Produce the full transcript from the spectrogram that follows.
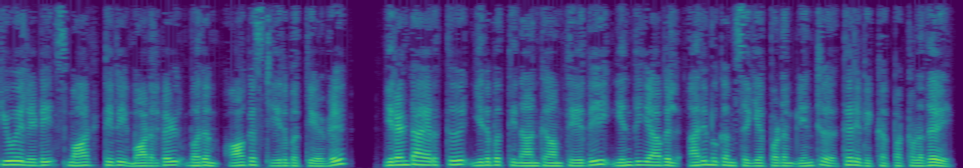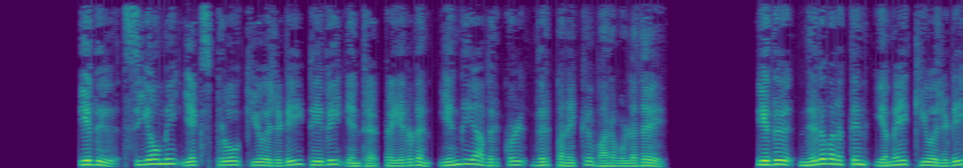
கியூஎல்இடி ஸ்மார்ட் டிவி மாடல்கள் வரும் ஆகஸ்ட் இருபத்தேழு இரண்டாயிரத்து இருபத்தி நான்காம் தேதி இந்தியாவில் அறிமுகம் செய்யப்படும் என்று தெரிவிக்கப்பட்டுள்ளது. இது Xiaomi X pro QLED TV என்ற பெயருடன் இந்தியாவிற்குள் விற்பனைக்கு வரவுள்ளது. இது நிறுவனத்தின் எம்ஏ கியூஎல்இடி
